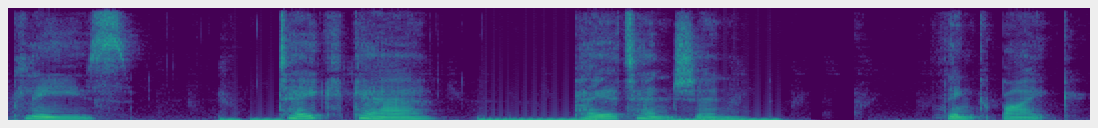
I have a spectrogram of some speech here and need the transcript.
Please, take care, pay attention, think bike.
